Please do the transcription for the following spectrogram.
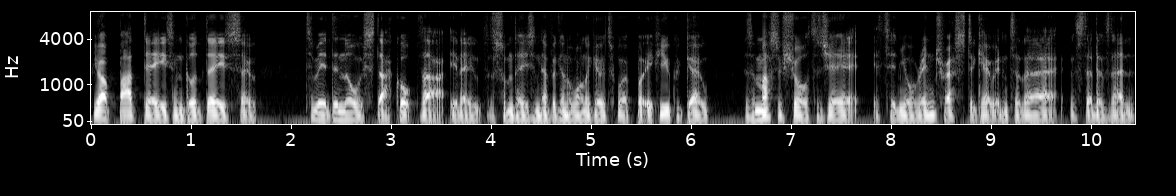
you have bad days and good days. So to me, it didn't always stack up. That you know, some days you're never going to want to go to work. But if you could go, there's a massive shortage here. It's in your interest to go into there instead of then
